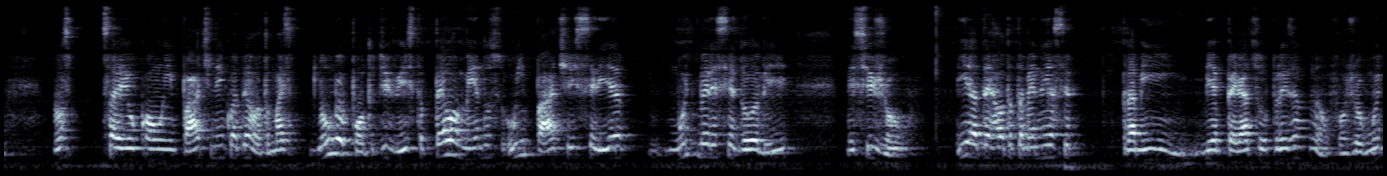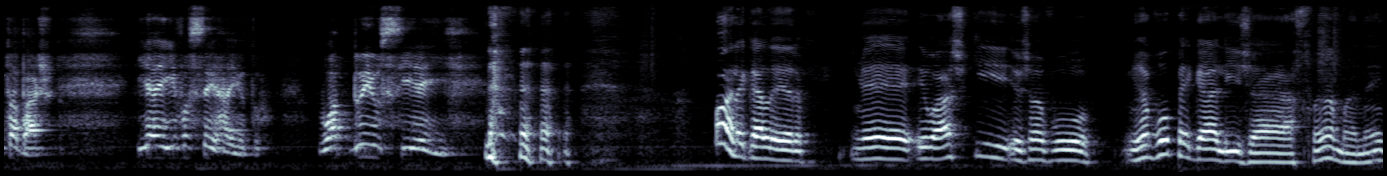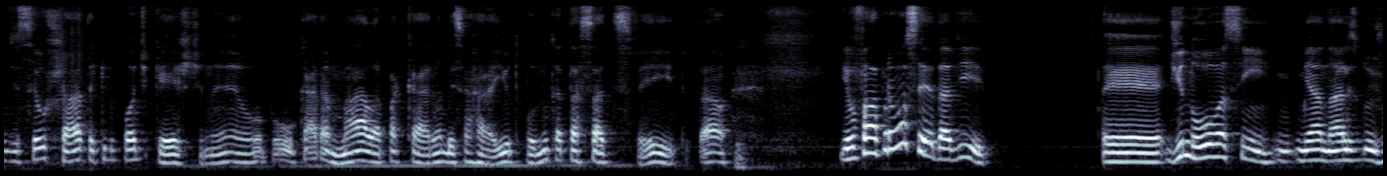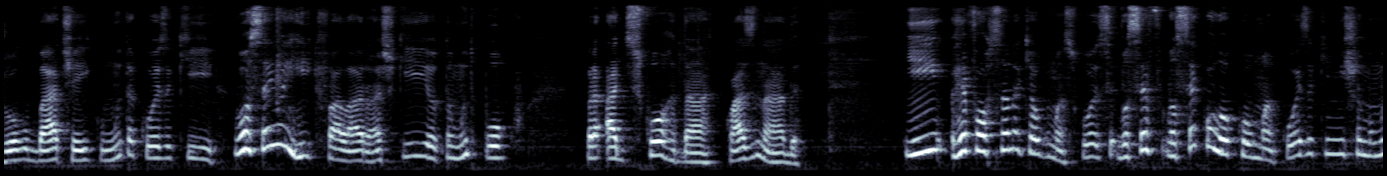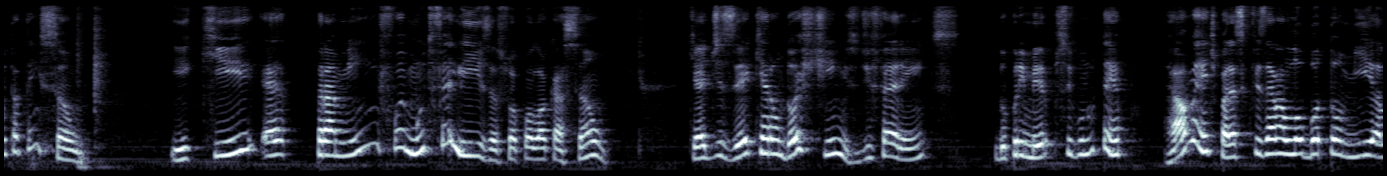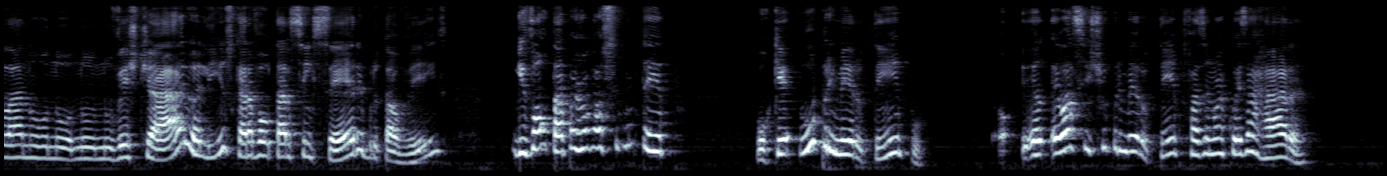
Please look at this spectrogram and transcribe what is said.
não saiu com o empate nem com a derrota. Mas no meu ponto de vista, pelo menos o empate seria muito merecedor ali nesse jogo. E a derrota também não ia ser para mim, me pegar de surpresa, não. Foi um jogo muito abaixo. E aí, você, Railton, what do you see aí? Olha, galera, é, eu acho que eu já vou já vou pegar ali já a fama, né, de ser o chato aqui do podcast, né? O, o cara mala pra caramba esse Railton, pô, nunca tá satisfeito, tal. E eu vou falar para você, Davi, é, de novo, assim, minha análise do jogo bate aí com muita coisa que você e o Henrique falaram. Acho que eu estou muito pouco para a discordar, quase nada. E reforçando aqui algumas coisas, você, você colocou uma coisa que me chamou muita atenção e que é para mim foi muito feliz a sua colocação, que é dizer que eram dois times diferentes do primeiro para o segundo tempo. Realmente, parece que fizeram a lobotomia lá no, no, no, no vestiário ali, os caras voltaram sem cérebro, talvez, e voltar para jogar o segundo tempo. Porque o primeiro tempo, eu, eu assisti o primeiro tempo fazendo uma coisa rara.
